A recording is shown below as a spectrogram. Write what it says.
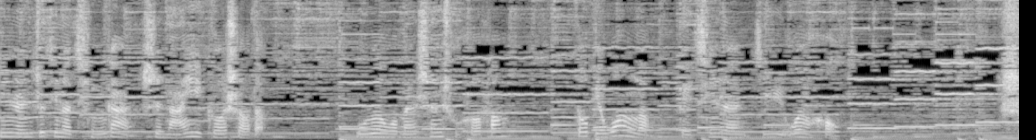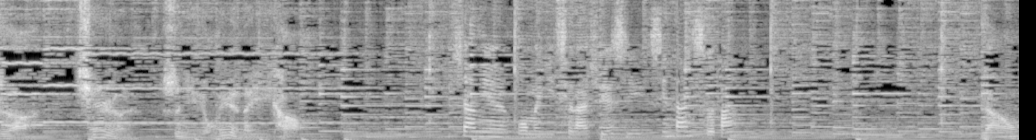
亲人之间的情感是难以割舍的。无论我们身处何方，都别忘了给亲人给予问候。是啊，亲人是你永远的依靠。下面我们一起来学习新单词吧。Now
